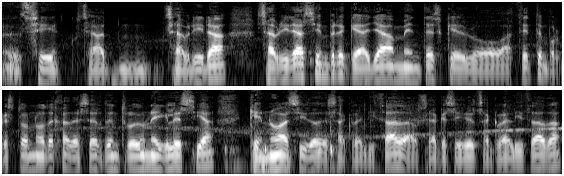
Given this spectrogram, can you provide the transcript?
Eh, sí, o sea, se abrirá, se abrirá siempre que haya mentes que lo acepten, porque esto no deja de ser dentro de una iglesia que no ha sido desacralizada, o sea, que sigue sacralizada,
